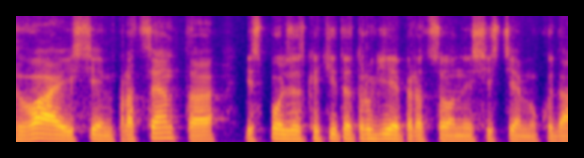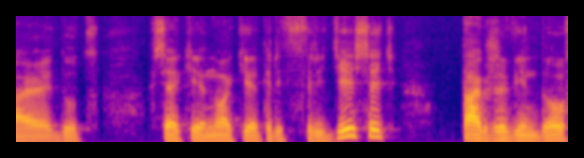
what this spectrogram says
2,7% используют какие-то другие операционные системы, куда идут всякие Nokia 3310, также Windows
